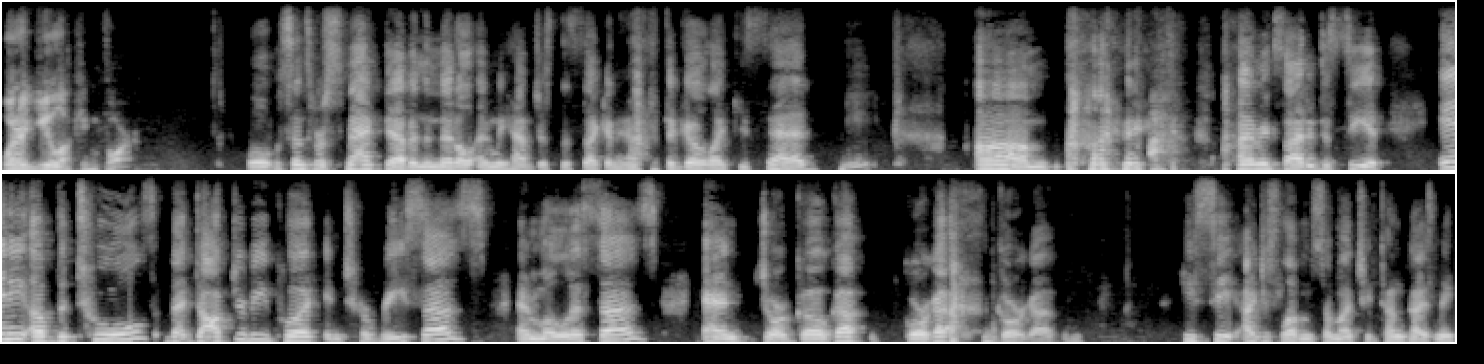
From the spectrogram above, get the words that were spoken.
What are you looking for? Well, since we're smack dab in the middle and we have just the second half to go, like you said, um, I'm excited to see if any of the tools that Dr. V put in Teresa's and Melissa's and Jorgoga, Gorga, Gorga, he see, I just love him so much, he tongue ties me,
